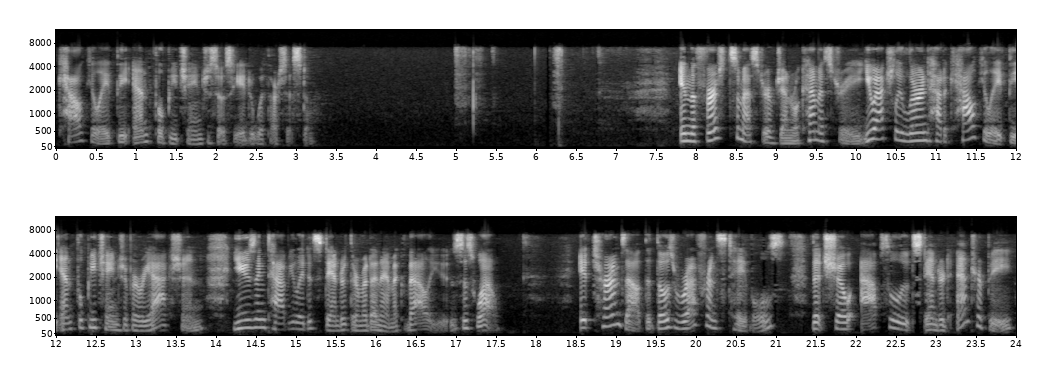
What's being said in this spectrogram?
calculate the enthalpy change associated with our system. In the first semester of general chemistry, you actually learned how to calculate the enthalpy change of a reaction using tabulated standard thermodynamic values as well. It turns out that those reference tables that show absolute standard entropy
